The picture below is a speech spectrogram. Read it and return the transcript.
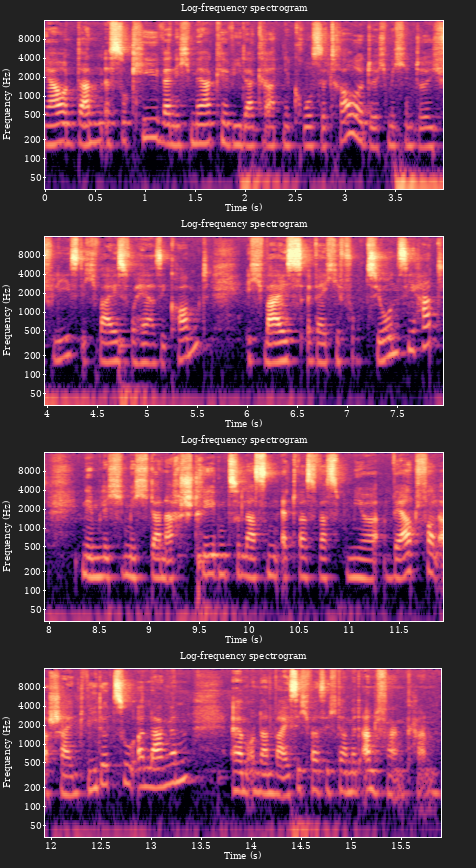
Ja, und dann ist okay, wenn ich merke, wie da gerade eine große Trauer durch mich hindurchfließt. Ich weiß, woher sie kommt. Ich weiß, welche Funktion sie hat, nämlich mich danach streben zu lassen, etwas, was mir wertvoll erscheint, wiederzuerlangen. Ähm, und dann weiß ich, was ich damit anfangen kann.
